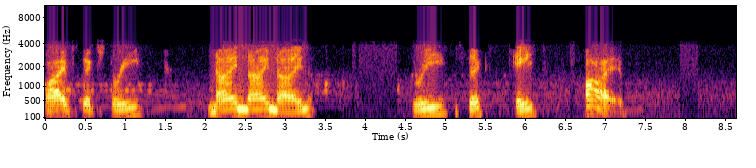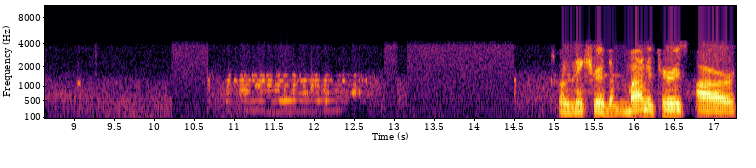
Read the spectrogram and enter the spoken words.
563 999 3685. Want to make sure the monitors are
